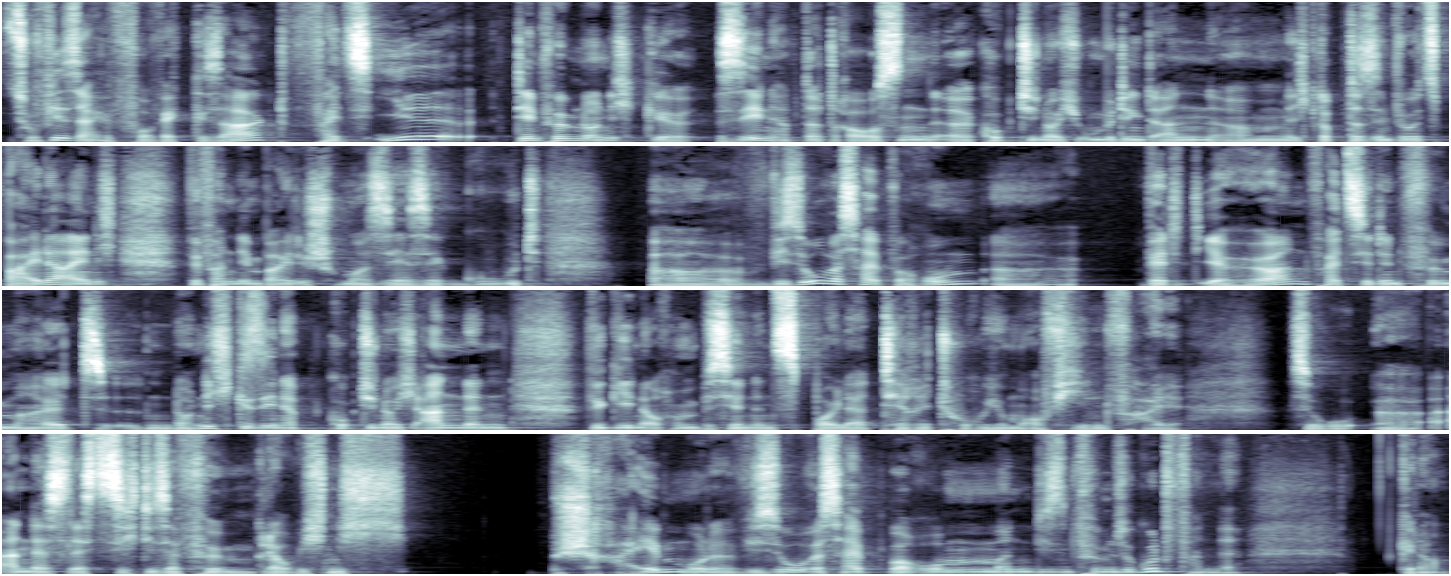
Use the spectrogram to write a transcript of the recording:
so viel sei vorweg gesagt. Falls ihr den Film noch nicht gesehen habt da draußen, äh, guckt ihn euch unbedingt an. Ähm, ich glaube, da sind wir uns beide einig. Wir fanden ihn beide schon mal sehr, sehr gut. Äh, wieso, weshalb, warum? Äh, werdet ihr hören. Falls ihr den Film halt noch nicht gesehen habt, guckt ihn euch an, denn wir gehen auch ein bisschen ins Spoiler-Territorium auf jeden Fall. So, äh, anders lässt sich dieser Film, glaube ich, nicht beschreiben oder wieso, weshalb, warum man diesen Film so gut fand. Genau.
